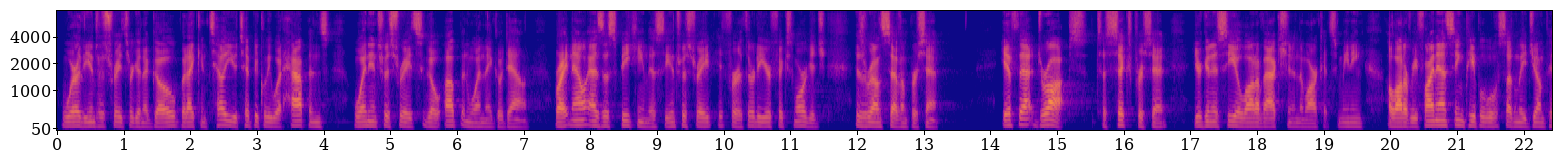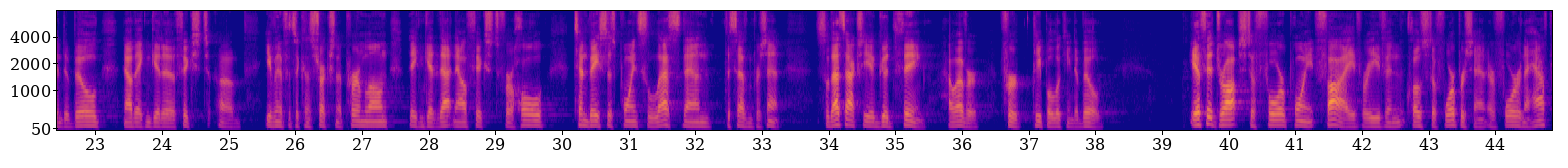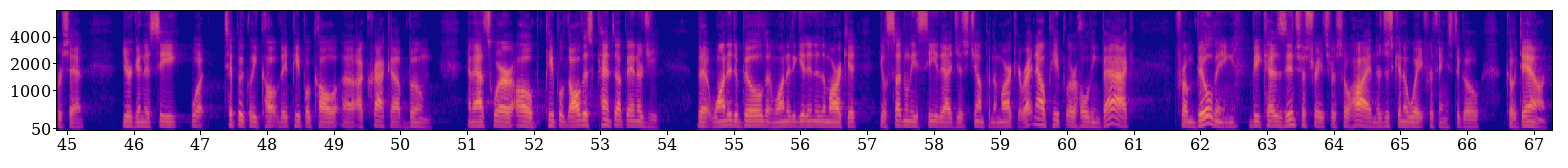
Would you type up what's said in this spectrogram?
where the interest rates are going to go. But I can tell you typically what happens when interest rates go up and when they go down. Right now, as of speaking this, the interest rate for a 30 year fixed mortgage is around 7%. If that drops to 6%, you're going to see a lot of action in the markets, meaning a lot of refinancing. People will suddenly jump into build. Now they can get a fixed, um, even if it's a construction, a perm loan, they can get that now fixed for a whole 10 basis points less than the 7%. So that's actually a good thing, however, for people looking to build. If it drops to 4.5 or even close to 4% or 4.5%, you're going to see what typically call they people call uh, a crack up boom, and that's where oh people all this pent up energy that wanted to build and wanted to get into the market, you'll suddenly see that just jump in the market. Right now, people are holding back from building because interest rates are so high, and they're just going to wait for things to go go down.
